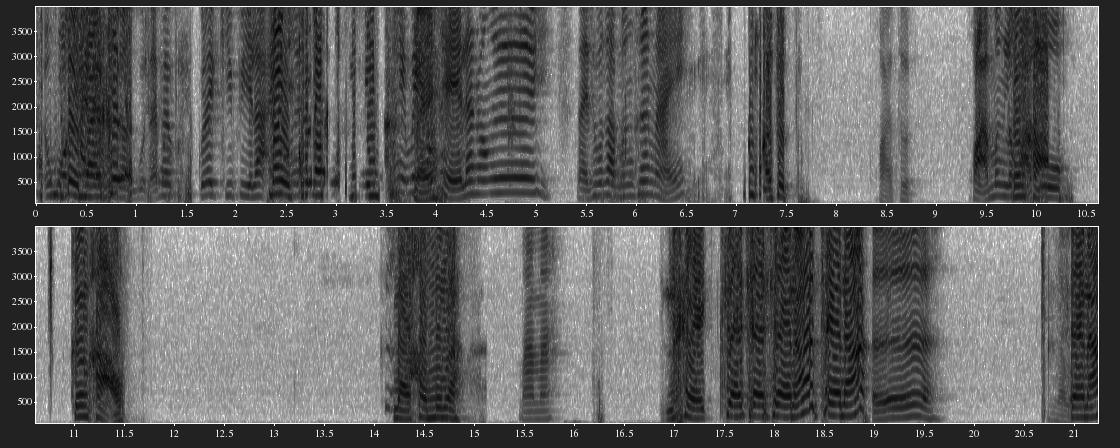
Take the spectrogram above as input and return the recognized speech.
ไอ้หัวไข่แบบมึงอะกูได้ไปกูได้คลิปฟรีละไม่ไอ้กูเอ้ยเอามึงไม่ไม่ไหนต้องเถแล้วน้องเอ้ยไหนโทรศัพท์มึงเครื่องไหน ขวาสุด ขวาสุด ขวามึงหรือเครื่ของวาขาวกูเครื่องขาวไหนของมึงอะมามาไหนแชร์แชร์แชร์นะแชร์นะ เออไหนแชวะร์นะ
